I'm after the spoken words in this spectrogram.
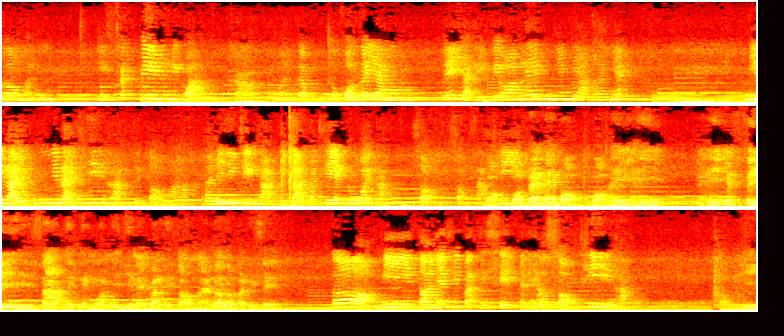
ก็เหมือนอีกสักปีนึงดีกว่าครับเหมือนกับทุกคนก็ยังเอ้ยอยากเห็นพี่ออนเล่นยังอยากอะไรเงี้ยอืมมีหลายมีหลายที่ค่ะ ติดต่อมา อันนี้จริง ๆ ค่ะ มีต่างประเทศด้วยค่ะสองสองสามบอกที่บอกได้ไหมบอกบอกให้ให้ให้เอฟซีทราบนิดนึงว่ามีที่ไหนบ้างติดต่อมาแล้วเราปฏิเสธ ก็มีตอนเนี้ยที่ปฏิเสธไปแล้วสองที่ค่ะสองที่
